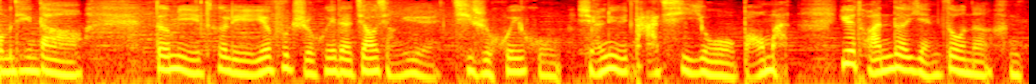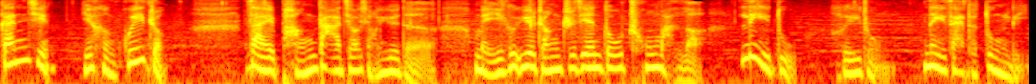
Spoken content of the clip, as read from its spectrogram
我们听到德米特里耶夫指挥的交响乐，气势恢宏，旋律大气又饱满。乐团的演奏呢，很干净，也很规整，在庞大交响乐的每一个乐章之间，都充满了力度和一种内在的动力。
